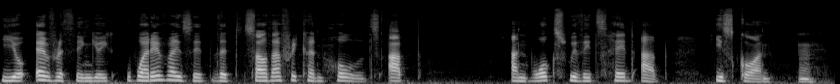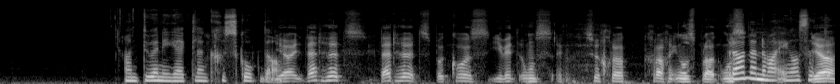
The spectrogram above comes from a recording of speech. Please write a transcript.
your everything, your whatever is it that South African holds up and walks with its head up is gone. Antonie, jy klink geskok daar. Ja, that hurts. That hurts because jy weet ons ek so graag graag Engels praat. Ons Praat dan nou maar Engels Ja.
